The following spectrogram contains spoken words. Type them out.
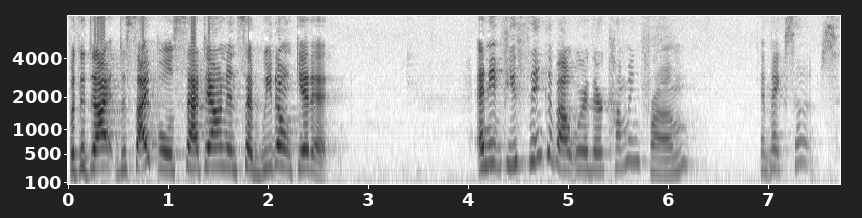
But the di- disciples sat down and said, We don't get it. And if you think about where they're coming from, it makes sense.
